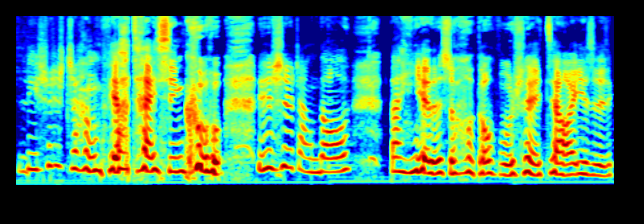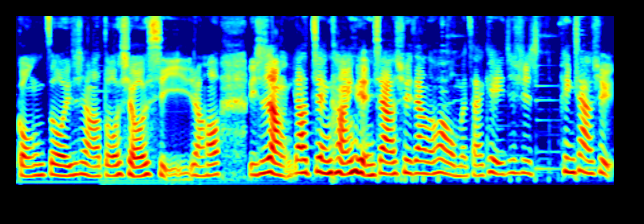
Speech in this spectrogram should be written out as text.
理事长不要太辛苦，理事长都半夜的时候都不睡觉，一直工作，一直想要多休息，然后理事长要健康一点下去，这样的话我们才可以继续拼下去。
